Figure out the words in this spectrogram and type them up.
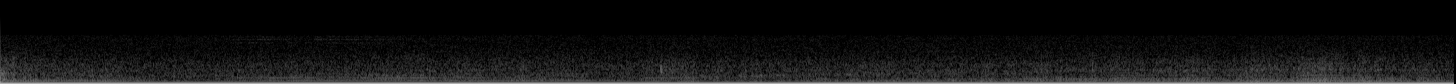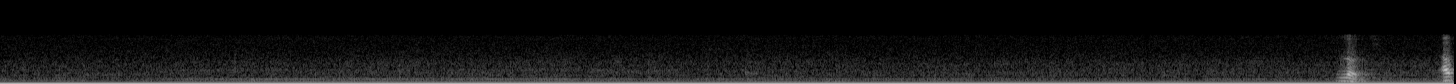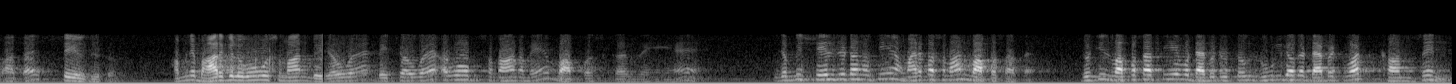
Sales return हमने बाहर के लोगों को सामान भेजा हुआ है, बेचा हुआ है और वो अब सामान हमें वापस कर रहे हैं। जब भी सेल्स रिटर्न होती है, हमारे पास सामान वापस आता है। जो चीज़ वापस आती है, वो डेबिट रिटर्न रूल क्या होता है? डेबिट व्हाट कम्स इन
